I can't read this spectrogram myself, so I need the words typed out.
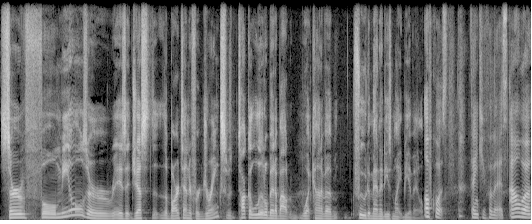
serve full meals or is it just the- the bartender for drinks? Talk a little bit about what kind of a food amenities might be available. Of course. Thank you for this. Our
